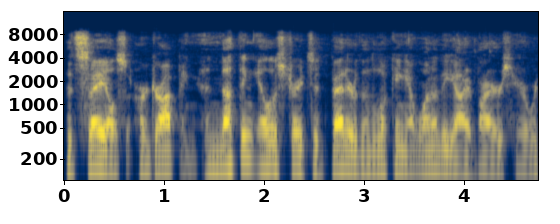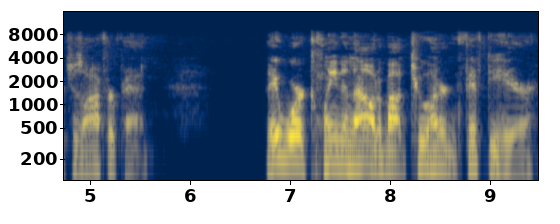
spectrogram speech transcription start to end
that sales are dropping. And nothing illustrates it better than looking at one of the iBuyers here, which is OfferPad. They were cleaning out about 250 here.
